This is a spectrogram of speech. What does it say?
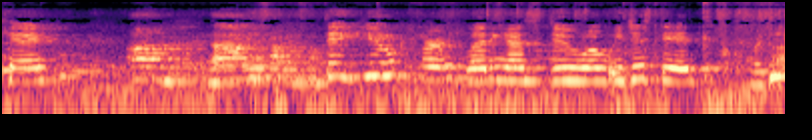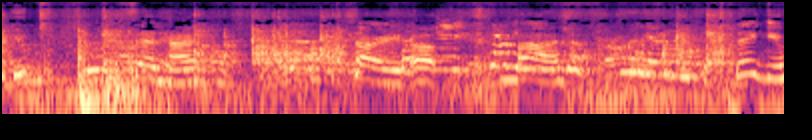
Okay. Um, thank you for letting us do what we just did. Said hi. Sorry. Uh, bye. Thank you.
